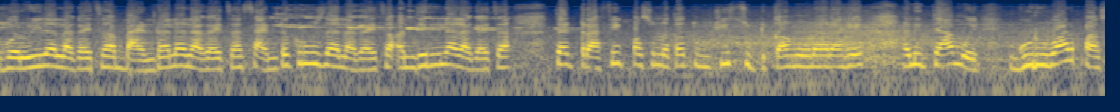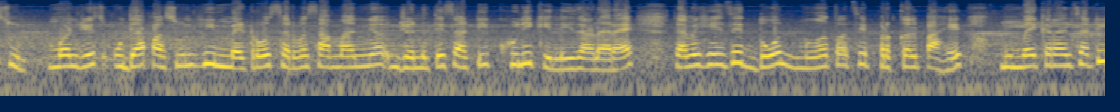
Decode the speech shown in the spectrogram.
वरळीला लागायचा बँड्राला लागायचा सँटाक्रूजला लागायचा अंधेरीला लागायचा त्या ट्रॅफिकपासून आता तुमची सुटका होणार आहे. आणि त्यामुळे गुरुवारपासून म्हणजेच उद्यापासून ही मेट्रो सर्वसामान्य जनतेसाठी खुली केली जाणार आहे. त्यामुळे हे जे दोन महत्त्वाचे प्रकल्प आहेत मुंबईकरांसाठी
